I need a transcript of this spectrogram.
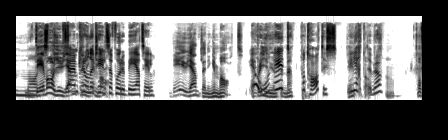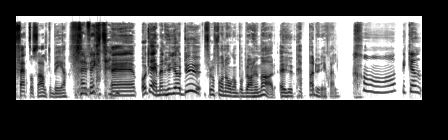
Magiskt. Det var ju Fem kronor till mat. så får du bea till. Det är ju egentligen ingen mat. Jo, blir du ju det inte är mätt. potatis. Det är, Det är jättebra. potatis, Och fett och salt och bea. Perfekt. Eh, Okej, men hur gör du för att få någon på bra humör? Eh, hur peppar du dig själv? Åh, vilken,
